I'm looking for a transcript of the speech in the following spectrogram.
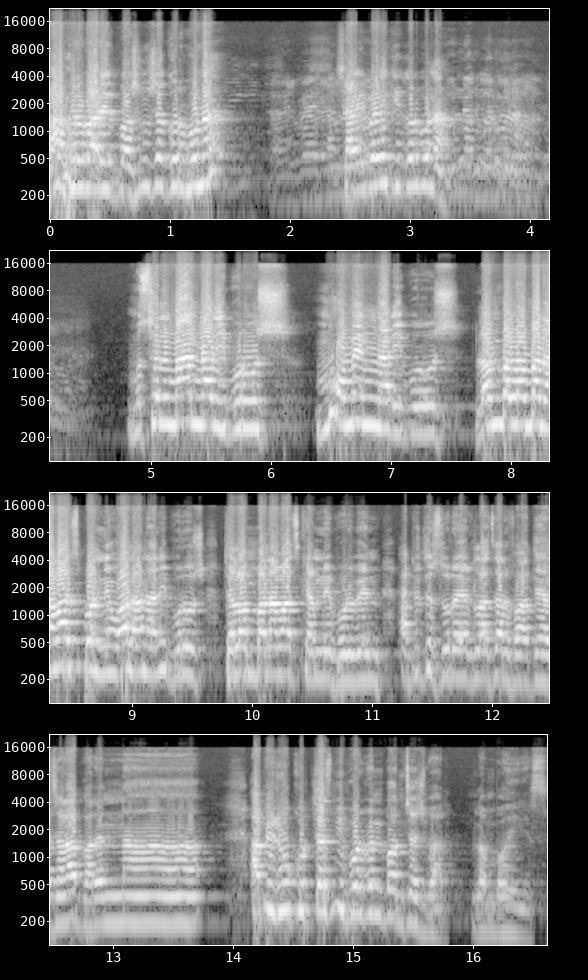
বাপের বাড়ির প্রশংসা করব না? স্বামীর বাড়ি কি করব না? মুসলমান নারী পুরুষ, মোমেন নারী পুরুষ, লম্বা লম্বা নামাজ পড়নেওয়ালা নারী পুরুষ, তো লম্বা নামাজ কেমনি পড়বেন? আপনি তো সুরে একলাস আর ফাতেহা ছাড়া পারেন না। আপনি রুকুর তাসবি পড়বেন পঞ্চাশ বার, লম্বা হয়ে গেছে।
